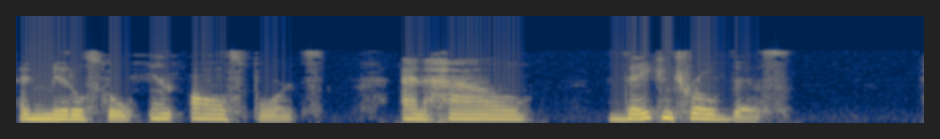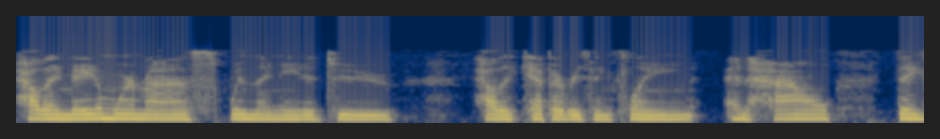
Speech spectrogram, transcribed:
and middle school in all sports, and how they controlled this. How they made them wear masks when they needed to, how they kept everything clean, and how they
